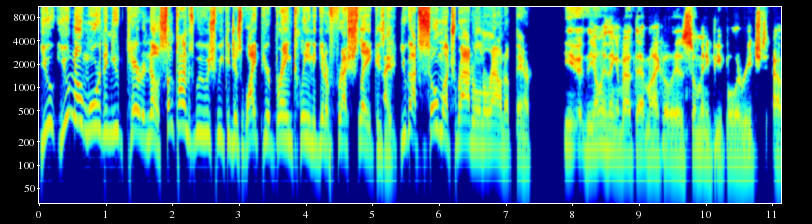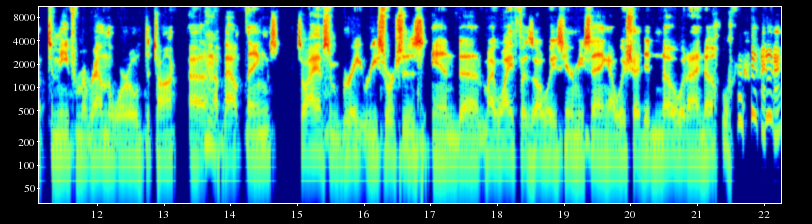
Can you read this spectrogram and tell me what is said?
you you know more than you'd care to know. Sometimes we wish we could just wipe your brain clean and get a fresh slate because you got so much rattling around up there. Yeah, the only thing about that, Michael, is so many people have reached out to me from around the world to talk uh, hmm. about things. So I have some great resources, and uh, my wife is always hear me saying, "I wish I didn't know what I know."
